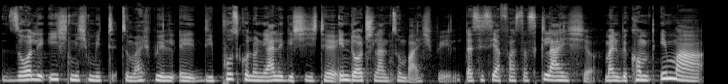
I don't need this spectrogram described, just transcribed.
solle ich nicht mit zum Beispiel äh, die postkoloniale Geschichte in Deutschland zum Beispiel. Das ist ja fast das Gleiche. Man bekommt immer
